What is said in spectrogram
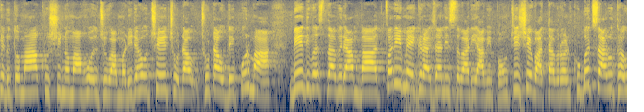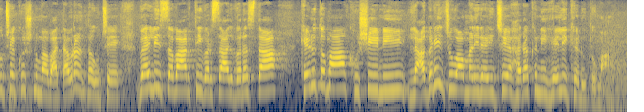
ખેડૂતોમાં ખુશીનો માહોલ જોવા મળી રહ્યો છે. છોટા છોટાઉદેપુરમાં બે દિવસના વિરામ બાદ ફરી મેઘરાજાની સવારી આવી પહોંચી છે. વાતાવરણ ખૂબ જ સારું થયું છે. ખુશનુમા વાતાવરણ થયું છે. વહેલી સવારથી વરસાદ વરસતા ખેડૂતોમાં ખુશીની લાગણી જોવા મળી રહી છે. હરખની હેલી ખેડૂતોમાં.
